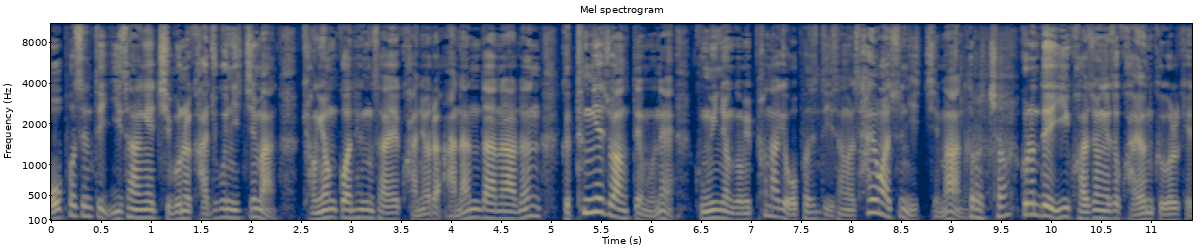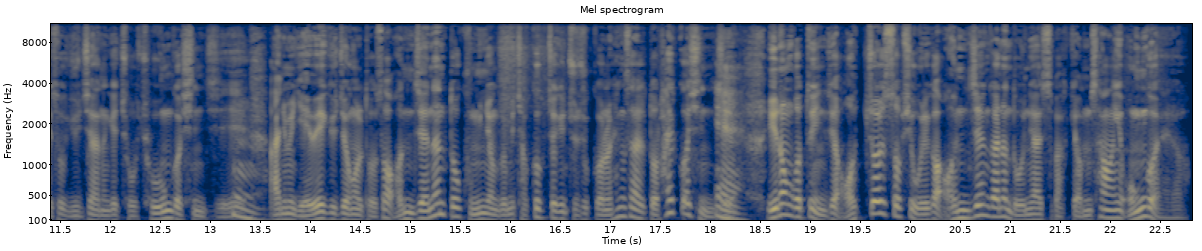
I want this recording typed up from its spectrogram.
5% 이상의 지분을 가지고는 있지만 경영권 행사에 관여를 안 한다는 그 특례 조항 때문에 국민연금이 편하게 5% 이상을 사용할 수는 있지만 그렇죠. 그런데 이 과정에서 과연 그걸 계속 유지하는 게 조, 좋은 것인지 음. 아니면 예외 규정을 둬서 언제는 또 국민연금이 적극적인 주주권을 행사할 할 것인지 예. 이런 것도 이제 어쩔 수 없이 우리가 언젠가는 논의할 수밖에 없는 상황이 온 거예요.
